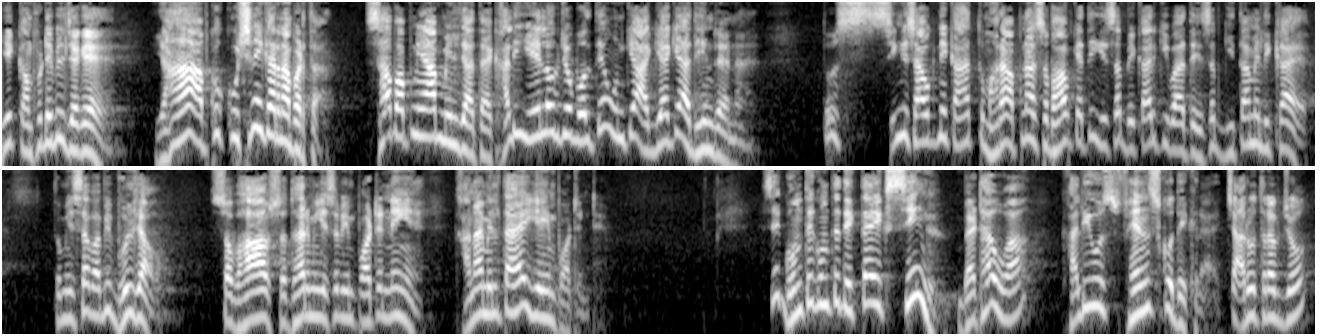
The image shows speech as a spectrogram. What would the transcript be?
ये कंफर्टेबल जगह है। यहाँ आपको कुछ नहीं करना पड़ता। सब अपने आप मिल जाता है। खाली ये लोग जो बोलते हैं, उनके आज्ञा के अधीन रहना है। तो सिंह शावक ने कहा, तुम्हारा अपना स्वभाव कहते ये सब बेकार की बात है, ये सब गीता में लिखा है। तुम ये सब अभी भूल जाओ। स्वभाव स्वधर्म ये सब इंपॉर्टेंट नहीं है। खाना मिलता है, ये इंपॉर्टेंट है। इसे घूमते घूमते देखता है, एक सिंह बैठा हुआ खाली उस फेंस को देख रहा है। चारों तरफ़ जो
